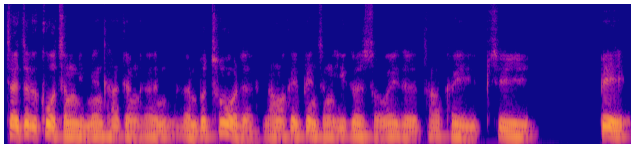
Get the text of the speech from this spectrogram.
在这个过程里面，它可能很很不错的，然后可以变成一个所谓的，它可以去被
